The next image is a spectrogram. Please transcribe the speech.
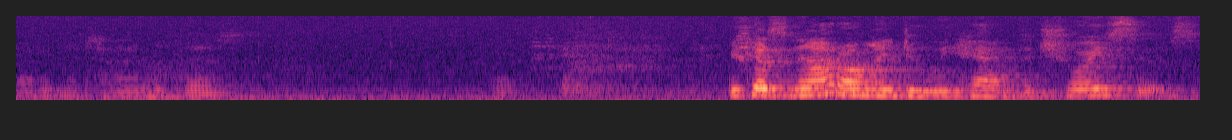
I'm having a time with this. Because not only do we have the choices,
